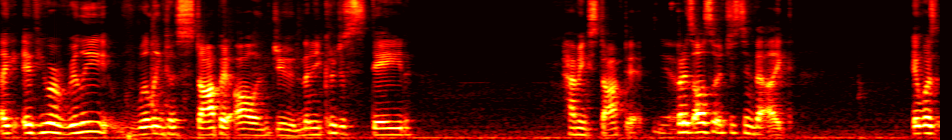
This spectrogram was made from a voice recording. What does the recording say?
Like if you were really willing to stop it all in june then you could have just stayed having stopped it. Yeah. but it's also interesting that like it was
